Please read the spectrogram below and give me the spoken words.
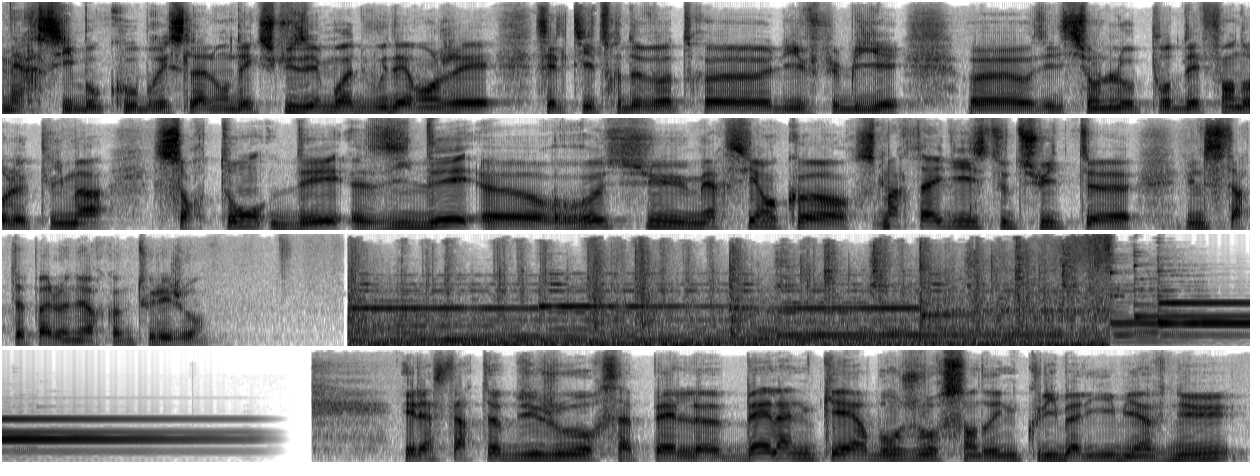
Merci beaucoup Brice Lalonde. Excusez-moi de vous déranger, c'est le titre de votre euh, livre publié euh, aux éditions de l'Aube pour défendre le climat. Sortons des idées euh, reçues. Merci encore. Smart Ideas tout de suite, une start-up à l'honneur comme tous les jours. Et la start-up du jour s'appelle Bell Care. Bonjour Sandrine Koulibaly, bienvenue.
